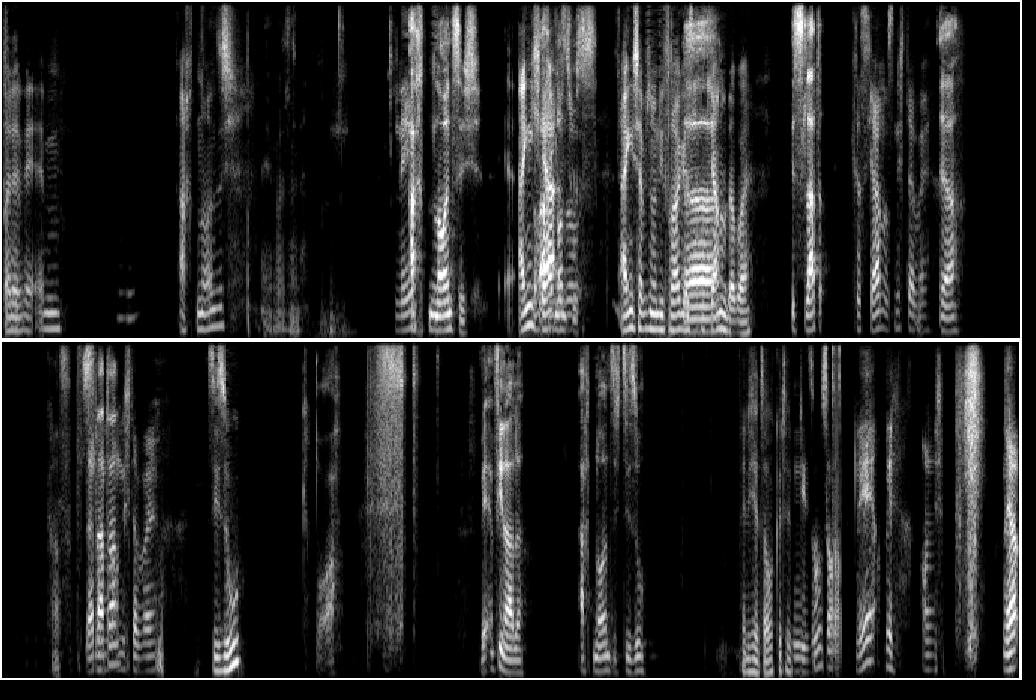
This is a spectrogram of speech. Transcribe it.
Bei der WM 98? Nee, weiß nicht. Nee. 98. Eigentlich, ja, 98 also- eigentlich habe ich nur die Frage, ist Äh, Cristiano dabei? ist Slat, Cristiano ist nicht dabei. ja, Krass. Zlatan ist nicht dabei. Sisu? Boah. WM-Finale. 98, Sisu. Hätte ich jetzt auch getippt. Wieso ist auch. Nee, auch nicht. Auch nicht. Ja,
